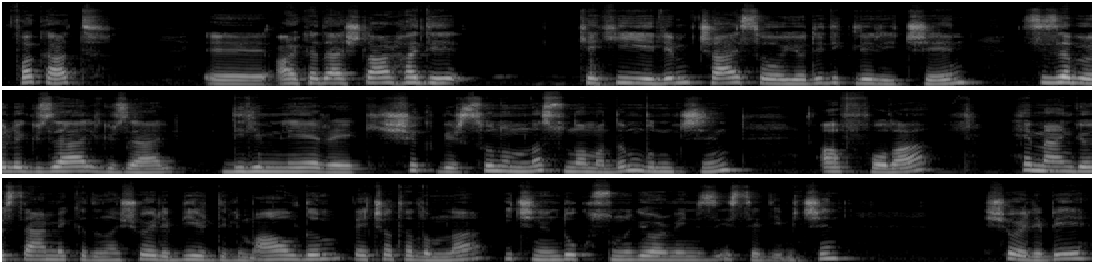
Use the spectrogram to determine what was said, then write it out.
Fakat e, arkadaşlar hadi keki yiyelim çay soğuyor dedikleri için size böyle güzel güzel dilimleyerek şık bir sunumla sunamadım. Bunun için affola. Hemen göstermek adına şöyle bir dilim aldım ve çatalımla içinin dokusunu görmenizi istediğim için şöyle bir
